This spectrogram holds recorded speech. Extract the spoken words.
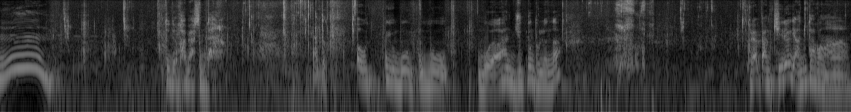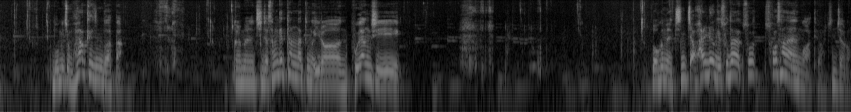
음. 드디어 밥이 왔습니다. 어우 이거 뭐 뭐 뭐야? 한 6분 돌렸나? 그 약간 기력이 안 좋다거나 몸이 좀 허약해진 것 같다. 그러면 진짜 삼계탕 같은 거 이런 보양식 먹으면 진짜 활력이 쏟아, 솟, 솟아나는 것 같아요 진짜로.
